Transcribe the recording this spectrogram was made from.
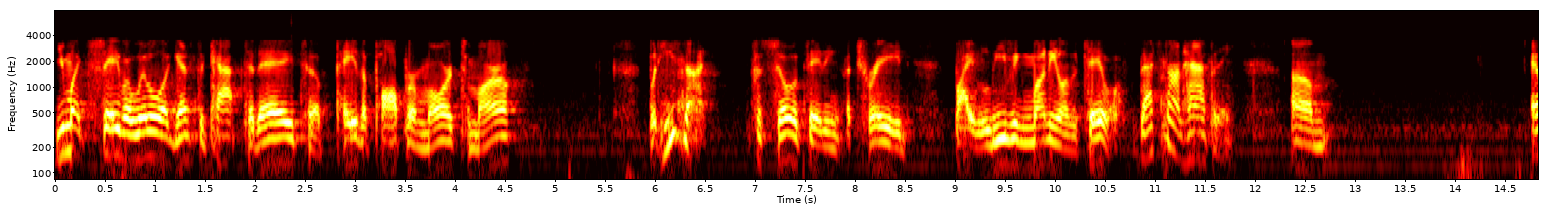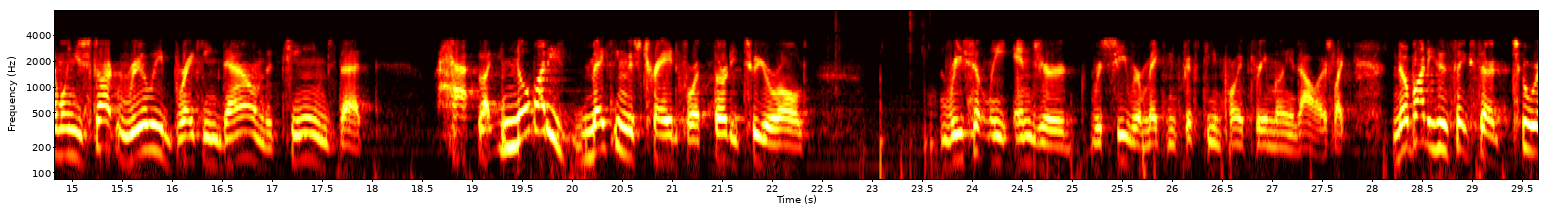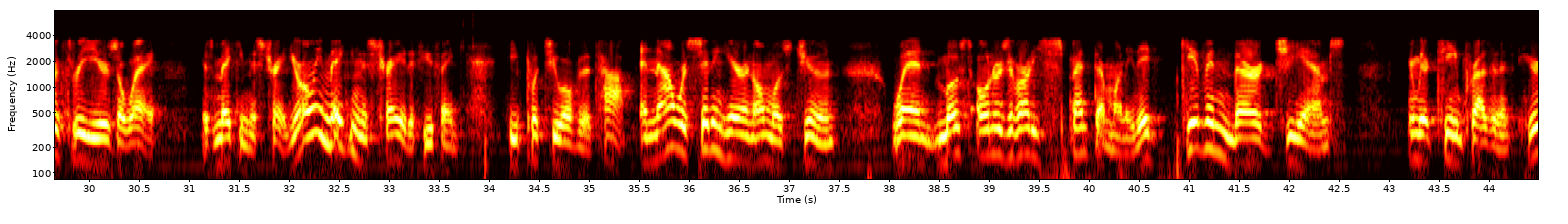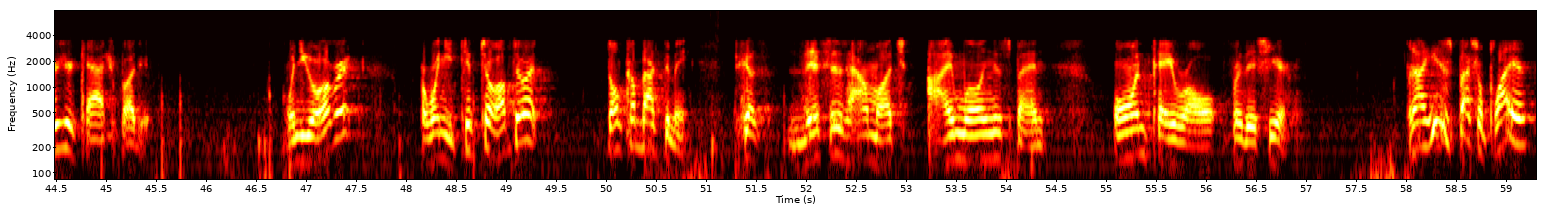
You might save a little against the cap today to pay the pauper more tomorrow. But he's not facilitating a trade by leaving money on the table. That's not happening. Um, and when you start really breaking down the teams that like, nobody's making this trade for a 32 year old recently injured receiver making $15.3 million. Like, nobody who thinks they're two or three years away is making this trade. You're only making this trade if you think he puts you over the top. And now we're sitting here in almost June when most owners have already spent their money. They've given their GMs and their team presidents, here's your cash budget. When you go over it, or when you tiptoe up to it, don't come back to me because this is how much I'm willing to spend on payroll for this year. Now he's a special player,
